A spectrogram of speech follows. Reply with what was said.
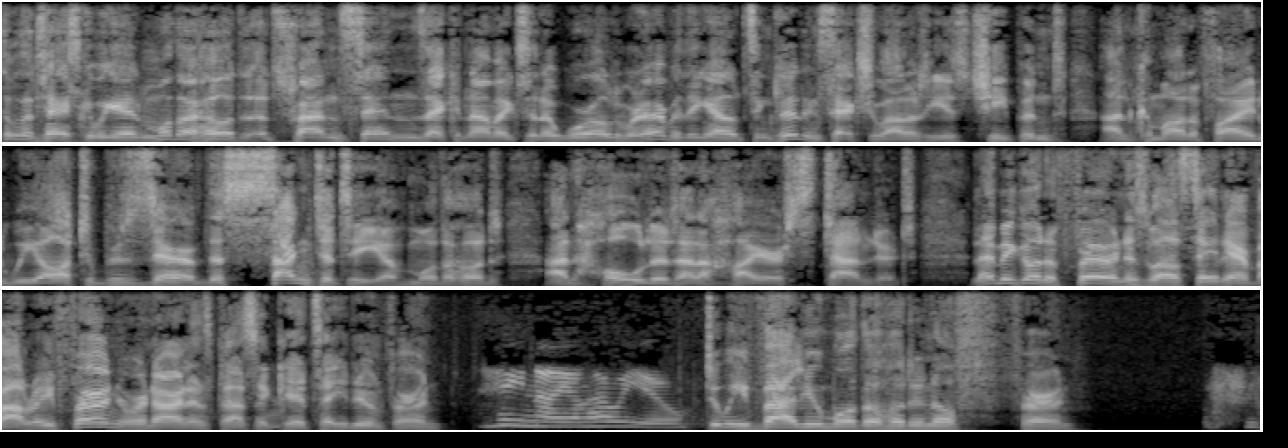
So the text coming in, motherhood transcends economics in a world where everything else, including sexuality, is cheapened and commodified. We ought to preserve the sanctity of motherhood and hold it at a higher standard. Let me go to Fern as well. Stay there, Valerie. Fern, you're in Ireland's Classic Hits. How you doing, Fern? Hey Niall, how are you? Do we value motherhood enough, Fern?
